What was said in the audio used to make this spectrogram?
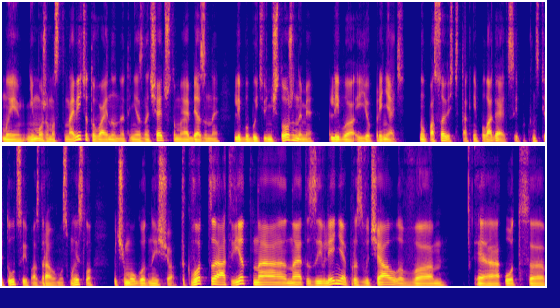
Мы не можем остановить эту войну, но это не означает, что мы обязаны либо быть уничтоженными, либо ее принять. Ну, по совести так не полагается, и по Конституции, и по здравому смыслу, почему угодно еще. Так вот, ответ на, на это заявление прозвучал в от э,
